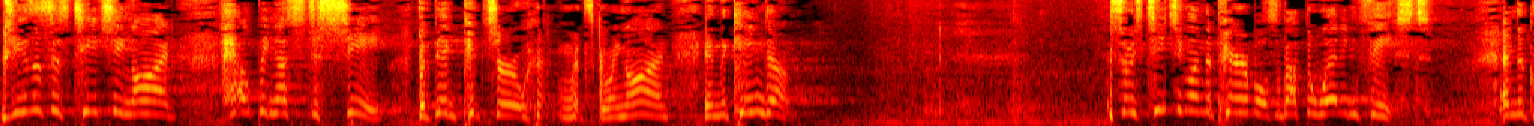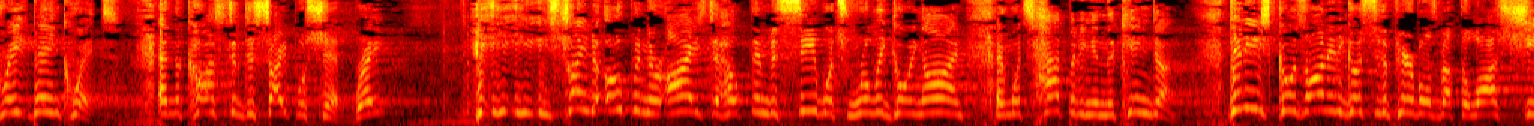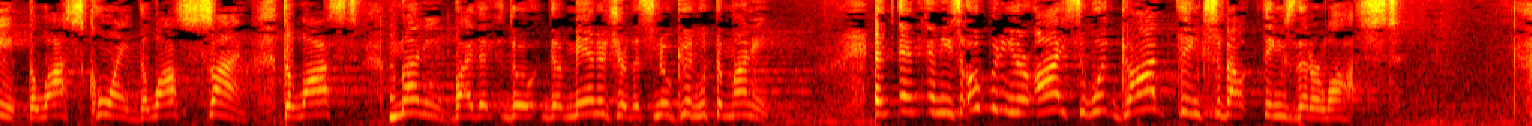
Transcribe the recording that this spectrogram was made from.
Jesus is teaching on helping us to see the big picture of what's going on in the kingdom. So he's teaching on the parables about the wedding feast and the great banquet and the cost of discipleship, right? He, he, he's trying to open their eyes to help them to see what's really going on and what's happening in the kingdom. Then he goes on and he goes to the parables about the lost sheep, the lost coin, the lost son, the lost money by the, the, the manager that's no good with the money. And, and, and he's opening their eyes to what God thinks about things that are lost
